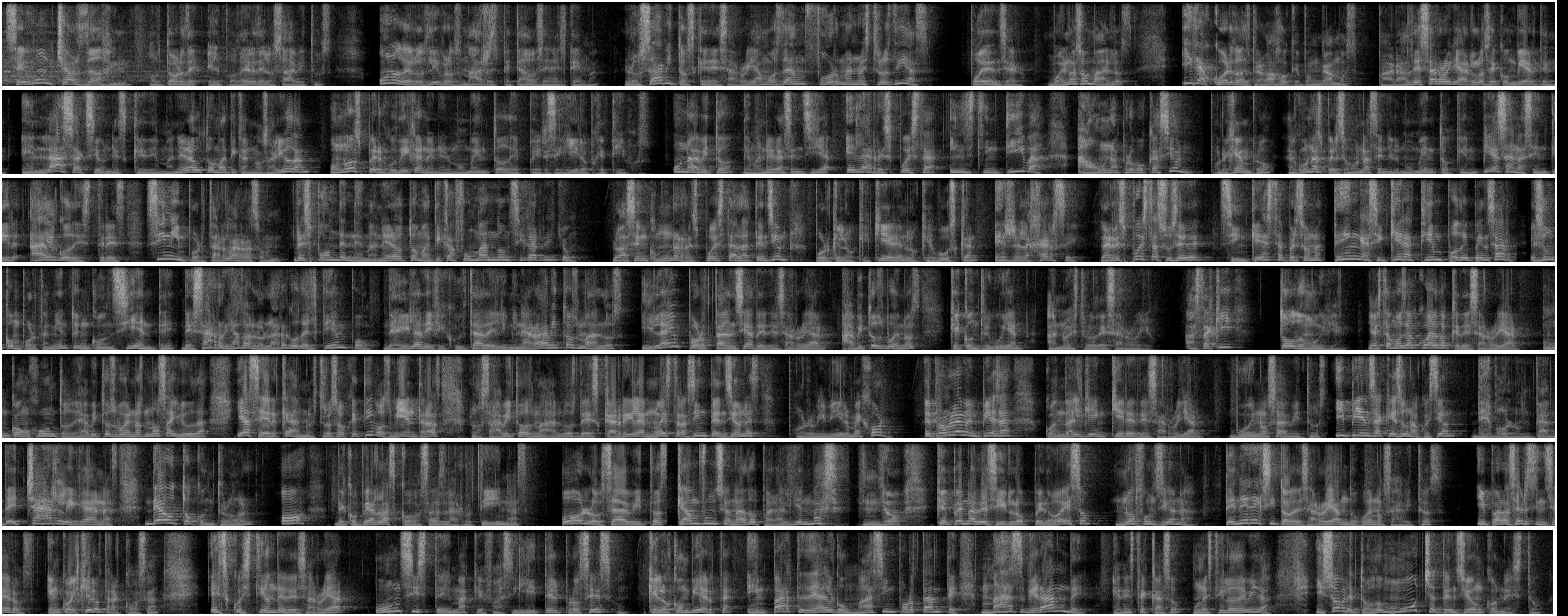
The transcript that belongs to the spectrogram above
Según Charles Duhigg, autor de El poder de los hábitos, uno de los libros más respetados en el tema, los hábitos que desarrollamos dan forma a nuestros días. Pueden ser buenos o malos, y de acuerdo al trabajo que pongamos para desarrollarlos se convierten en las acciones que de manera automática nos ayudan o nos perjudican en el momento de perseguir objetivos. Un hábito, de manera sencilla, es la respuesta instintiva a una provocación. Por ejemplo, algunas personas en el momento que empiezan a sentir algo de estrés sin importar la razón, responden de manera automática fumando un cigarrillo. Lo hacen como una respuesta a la atención, porque lo que quieren, lo que buscan es relajarse. La respuesta sucede sin que esta persona tenga siquiera tiempo de pensar. Es un comportamiento inconsciente desarrollado a lo largo del tiempo. De ahí la dificultad de eliminar hábitos malos y la importancia de desarrollar hábitos buenos que contribuyan a nuestro desarrollo. Hasta aquí, todo muy bien. Ya estamos de acuerdo que desarrollar un conjunto de hábitos buenos nos ayuda y acerca a nuestros objetivos, mientras los hábitos malos descarrilan nuestras intenciones por vivir mejor. El problema empieza cuando alguien quiere desarrollar buenos hábitos y piensa que es una cuestión de voluntad, de echarle ganas, de autocontrol o de copiar las cosas, las rutinas o los hábitos que han funcionado para alguien más. No, qué pena decirlo, pero eso no funciona. Tener éxito desarrollando buenos hábitos, y para ser sinceros, en cualquier otra cosa, es cuestión de desarrollar un sistema que facilite el proceso, que lo convierta en parte de algo más importante, más grande, en este caso, un estilo de vida. Y sobre todo, mucha atención con esto,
